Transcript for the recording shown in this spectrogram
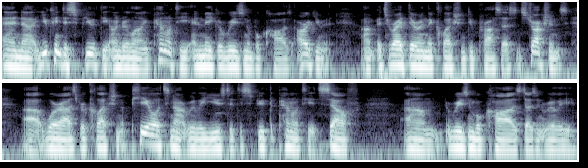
and uh, you can dispute the underlying penalty and make a reasonable cause argument. Um, it's right there in the collection due process instructions. Uh, whereas for collection appeal, it's not really used to dispute the penalty itself. Um, reasonable cause doesn't really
